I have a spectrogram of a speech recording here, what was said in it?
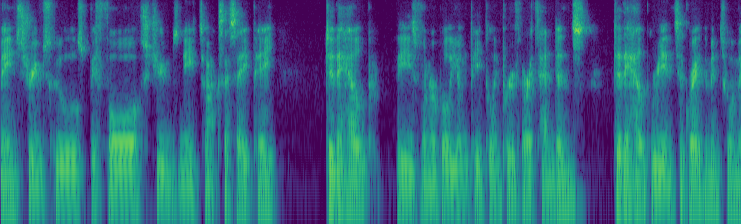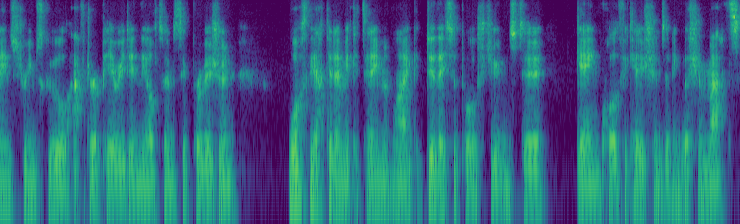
mainstream schools before students need to access AP? Do they help these vulnerable young people improve their attendance? Do they help reintegrate them into a mainstream school after a period in the alternative provision? What's the academic attainment like? Do they support students to gain qualifications in English and maths?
